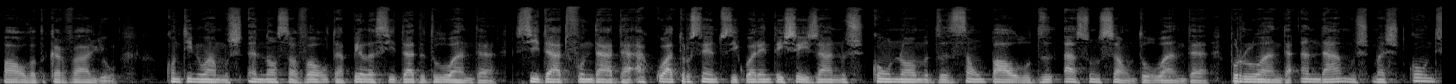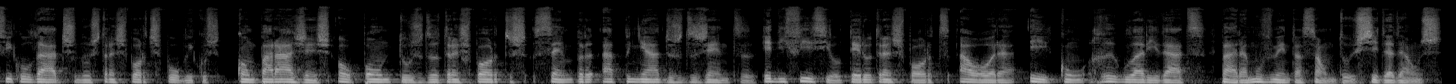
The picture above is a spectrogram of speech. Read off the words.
Paula de Carvalho, Continuamos a nossa volta pela cidade de Luanda, cidade fundada há 446 anos com o nome de São Paulo de Assunção de Luanda. Por Luanda andamos, mas com dificuldades nos transportes públicos, com paragens ou pontos de transportes sempre apinhados de gente. É difícil ter o transporte à hora e com regularidade para a movimentação dos cidadãos.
